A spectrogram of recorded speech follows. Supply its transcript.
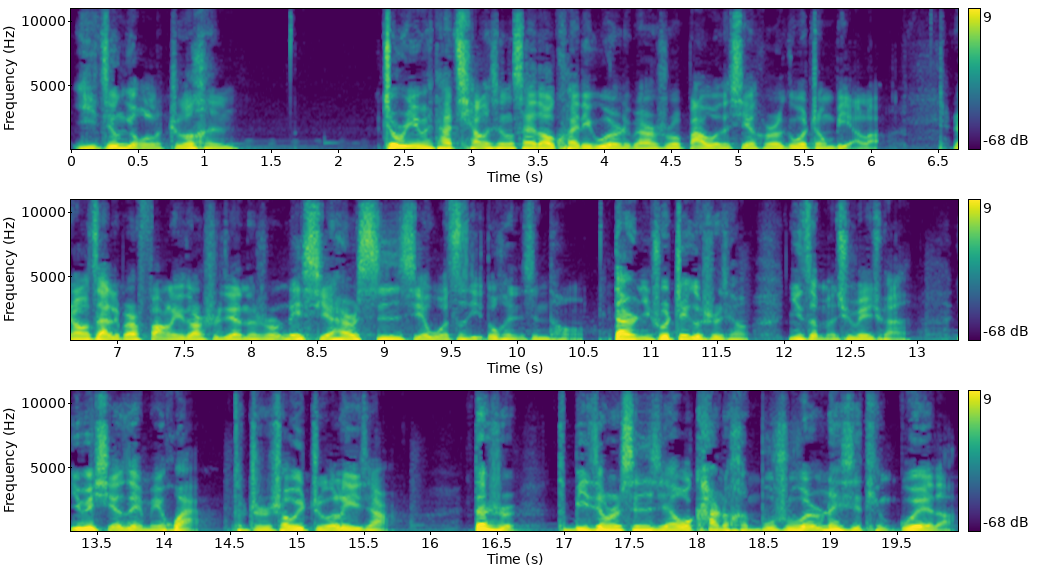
已经有了折痕，就是因为他强行塞到快递柜里边的时候，把我的鞋盒给我整瘪了。然后在里边放了一段时间的时候，那鞋还是新鞋，我自己都很心疼。但是你说这个事情你怎么去维权？因为鞋子也没坏，它只是稍微折了一下。但是它毕竟是新鞋，我看着很不舒服，而那鞋挺贵的。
